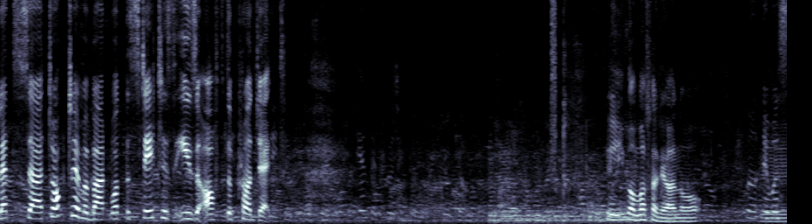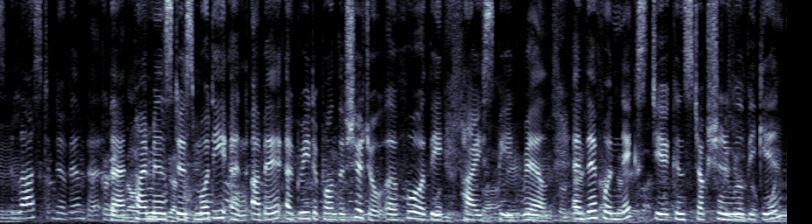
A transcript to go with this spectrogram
Let's uh, talk to him about what the status is of the project. 今まさにあの It was last November that Prime Ministers Modi and Abe agreed upon the schedule uh, for the high-speed rail. And therefore, next year, construction will begin,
